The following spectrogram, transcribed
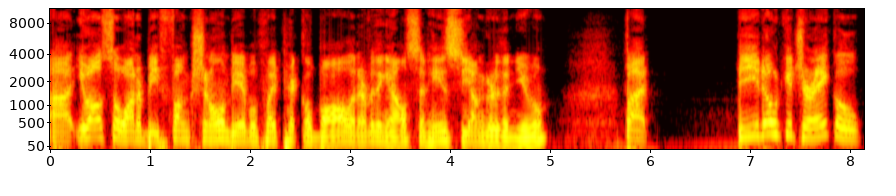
uh, you also want to be functional and be able to play pickleball and everything else. And he's younger than you, but you don't get your ankle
